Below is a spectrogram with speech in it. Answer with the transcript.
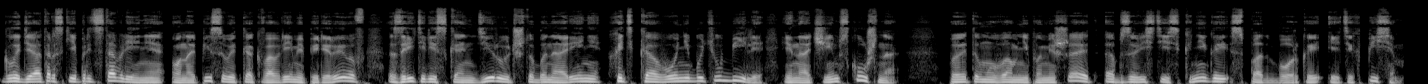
гладиаторские представления. Он описывает, как во время перерывов зрители скандируют, чтобы на арене хоть кого-нибудь убили, иначе им скучно. Поэтому вам не помешает обзавестись книгой с подборкой этих писем.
